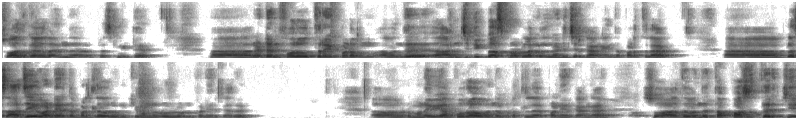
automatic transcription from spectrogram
ஸோ அதுக்காக தான் இந்த ப்ரெஸ் மீட்டு ரெட் அண்ட் ஃபாலோ திரைப்படம் வந்து அஞ்சு பிக் பாஸ் பிரபலங்கள் நடிச்சிருக்காங்க இந்த படத்தில். ப்ளஸ் அஜய் வாண்டே இந்த படத்தில் ஒரு முக்கியமான ரோல் ஒன்று பண்ணியிருக்காரு. அவரோட மனைவி அபூர்வாவும் இந்த படத்தில் பண்ணியிருக்காங்க. ஸோ அதை வந்து தப்பாக சித்தரித்து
